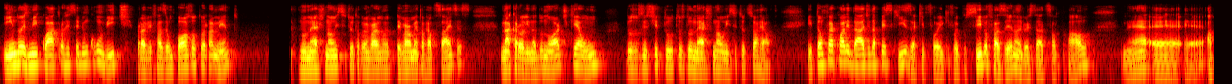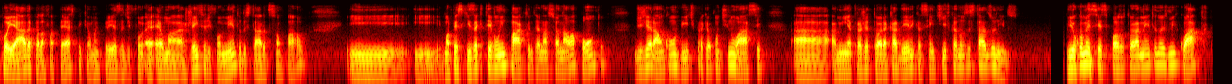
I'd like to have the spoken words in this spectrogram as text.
E em 2004 eu recebi um convite para vir fazer um pós-doutoramento no National Institute of Environmental Health Sciences, na Carolina do Norte, que é um dos institutos do National Institute of Health. Então, foi a qualidade da pesquisa que foi, que foi possível fazer na Universidade de São Paulo, né, é, é, apoiada pela FAPESP, que é uma empresa de é, é uma agência de fomento do Estado de São Paulo, e, e, uma pesquisa que teve um impacto internacional a ponto de gerar um convite para que eu continuasse a, a, minha trajetória acadêmica científica nos Estados Unidos. E eu comecei esse pós-doutoramento em 2004,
